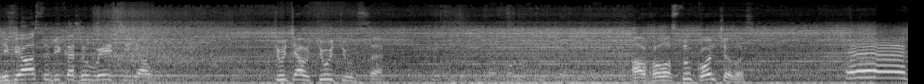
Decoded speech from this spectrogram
Ніфіга собі кажу, висіяв. Тютя в тютю все. А в холосту кончилось? Е.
